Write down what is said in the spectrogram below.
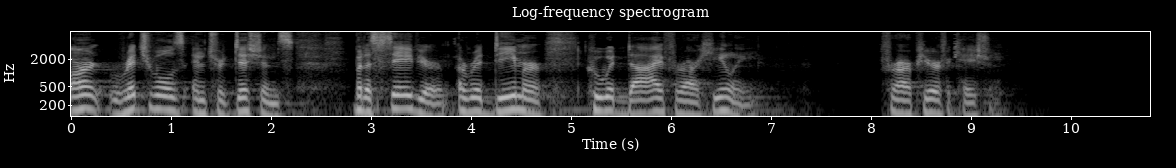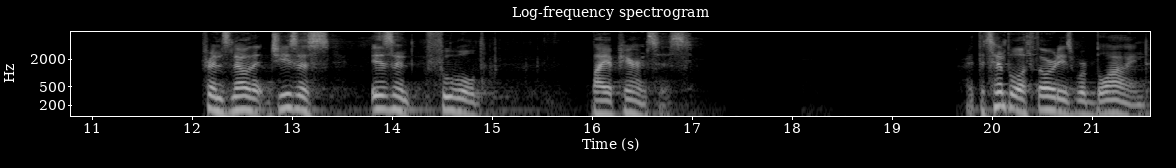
aren't rituals and traditions, but a Savior, a Redeemer who would die for our healing, for our purification. Friends, know that Jesus isn't fooled by appearances. Right? The temple authorities were blind.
